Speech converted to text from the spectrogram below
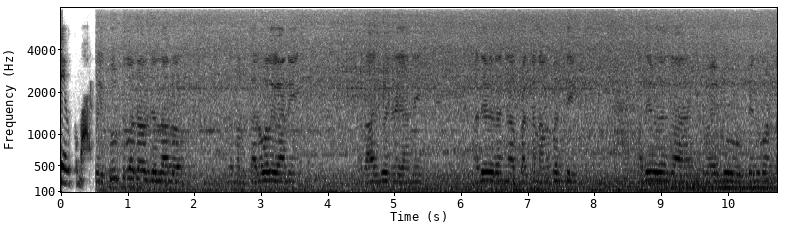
దేవకుమార్. ఈ తూర్పుగోదావరి జిల్లాలో మన కరువలు కానీ రాజమండ్రి కానీ అదేవిధంగా పక్క నలపర్తి అదేవిధంగా ఇటువైపు పెనుగొండ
